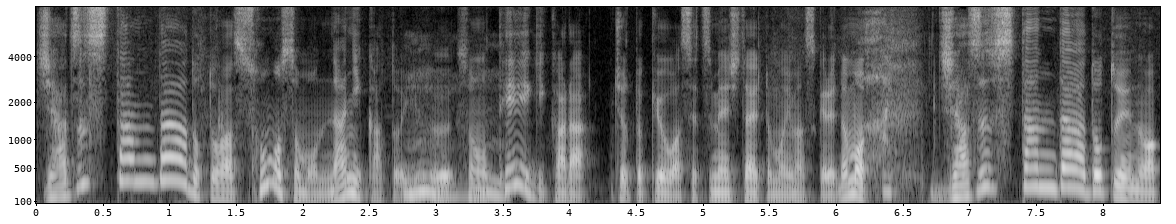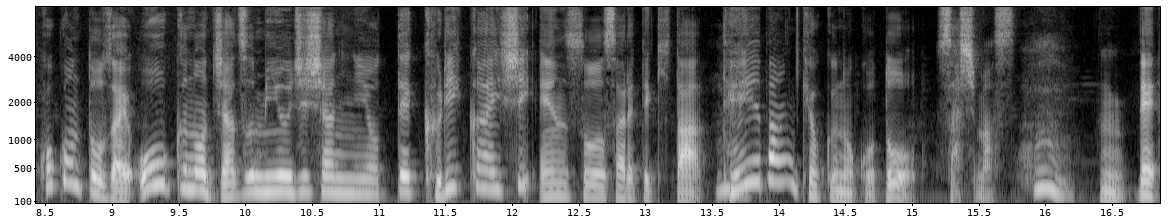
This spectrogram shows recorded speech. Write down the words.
ジャズスタンダードとはそもそも何かという、その定義からちょっと今日は説明したいと思いますけれども、はい、ジャズスタンダードというのは古今東西多くのジャズミュージシャンによって繰り返し演奏されてきた定番曲のことを指します。うん、うん、で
